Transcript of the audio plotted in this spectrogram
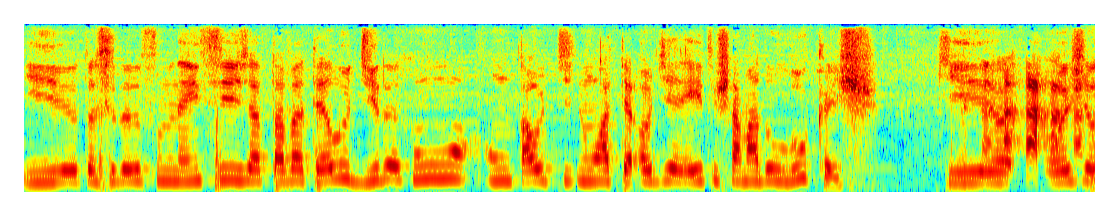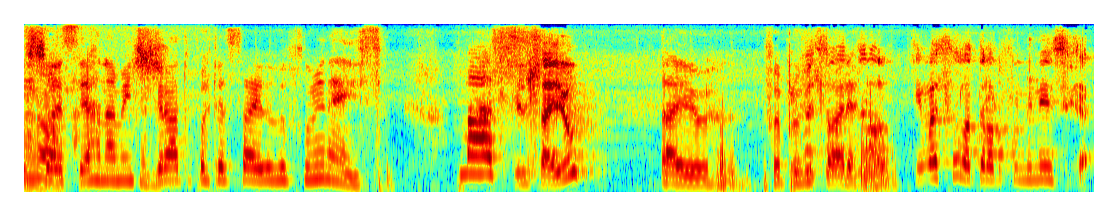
E a torcida do Fluminense já estava até iludida com um tal de, um lateral direito chamado Lucas, que hoje eu sou eternamente grato por ter saído do Fluminense. Mas Ele saiu? saiu, foi pro Quem vai Vitória. lateral- Quem vai ser o lateral do Fluminense, cara?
